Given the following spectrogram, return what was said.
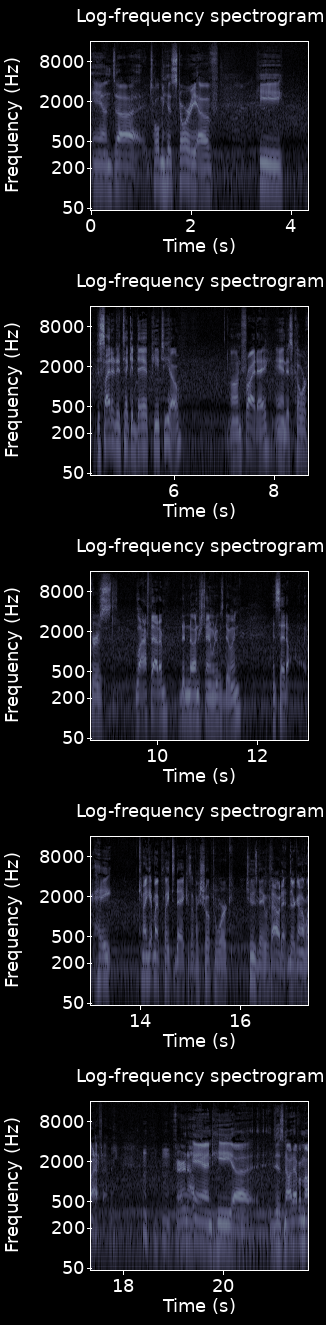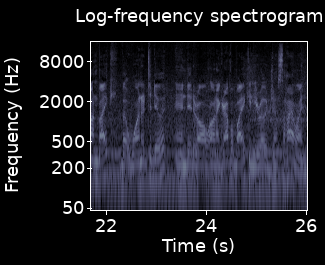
and uh, told me his story of he decided to take a day of PTO on Friday, and his coworkers laughed at him, didn't understand what he was doing, and said, "Hey, can I get my plate today? Because if I show up to work Tuesday without it, they're to laugh at me." Fair enough. and he uh, does not have a mountain bike, but wanted to do it and did it all on a gravel bike, and he rode just the Highline,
